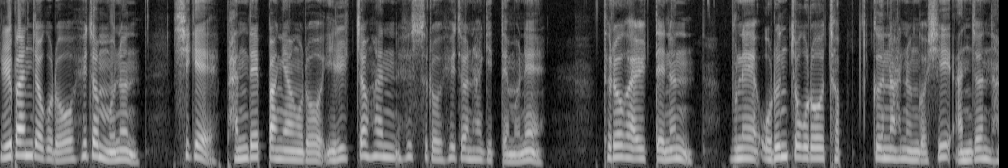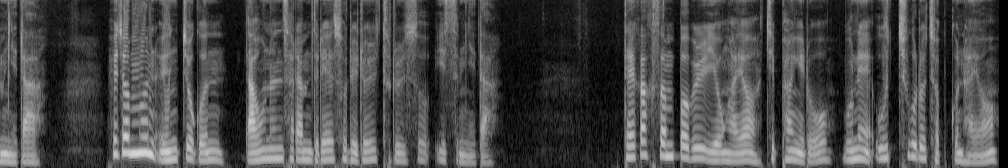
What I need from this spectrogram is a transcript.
일반적으로 회전문은 시계 반대 방향으로 일정한 횟수로 회전하기 때문에 들어갈 때는 문의 오른쪽으로 접근하는 것이 안전합니다. 회전문 왼쪽은 나오는 사람들의 소리를 들을 수 있습니다. 대각선법을 이용하여 지팡이로 문의 우측으로 접근하여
